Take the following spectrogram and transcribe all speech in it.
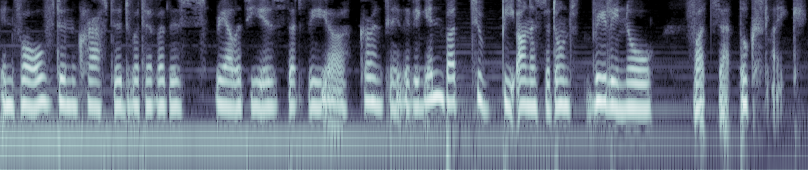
involved and crafted whatever this reality is that we are currently living in. But to be honest, I don't really know what that looks like.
